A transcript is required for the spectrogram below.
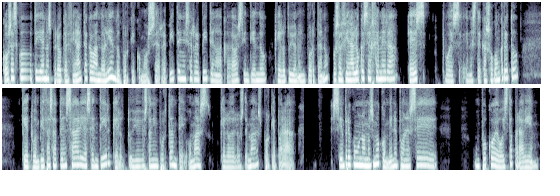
cosas cotidianas, pero que al final te acaban doliendo, porque como se repiten y se repiten, acabas sintiendo que lo tuyo no importa, ¿no? Pues al final lo que se genera es, pues en este caso concreto, que tú empiezas a pensar y a sentir que lo tuyo es tan importante o más que lo de los demás, porque para siempre con uno mismo conviene ponerse un poco egoísta para bien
